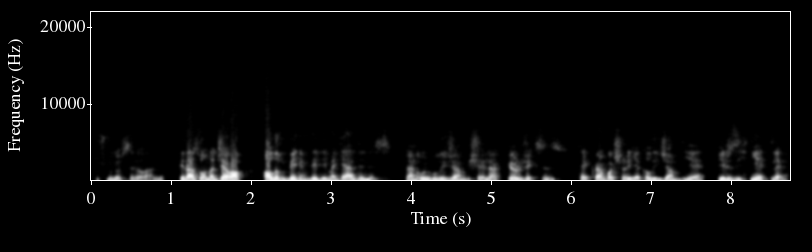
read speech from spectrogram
suçlu gösteriyorlardı. Biraz ona cevap alın benim dediğime geldiniz. Ben uygulayacağım bir şeyler göreceksiniz. Tekrar başarı yakalayacağım diye bir zihniyetle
